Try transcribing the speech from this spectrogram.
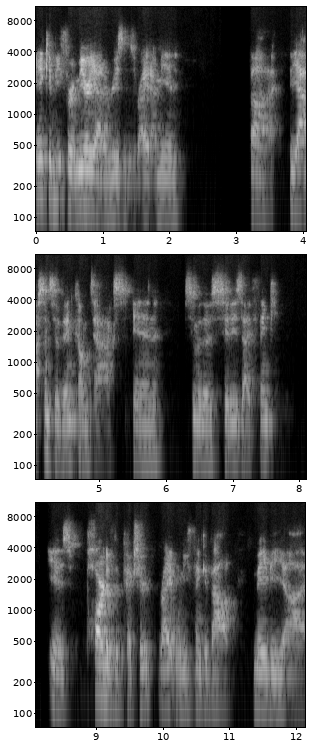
and it can be for a myriad of reasons, right? I mean, uh, the absence of income tax in some of those cities, I think, is part of the picture, right? When you think about maybe, uh,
